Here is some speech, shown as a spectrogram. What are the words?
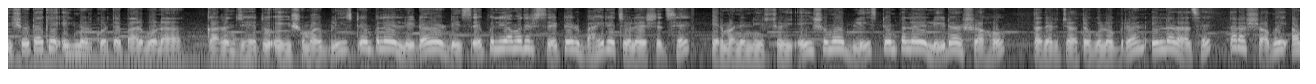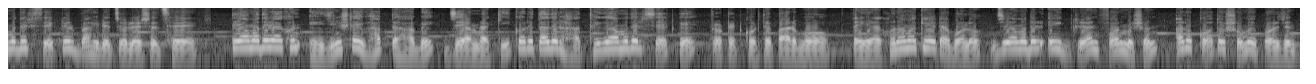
বিষয়টাকে ইগনোর করতে পারব না। কারণ যেহেতু এই সময় ব্লিজ টেম্পলের লিডার ডিসেবলই আমাদের সেক্টর বাইরে চলে এসেছে, এর মানে নিশ্চয়ই এই সময় ব্লিজ টেম্পলের লিডার সহ তাদের যতগুলো গ্র্যান্ড এল্ডার আছে, তারা সবাই আমাদের সেক্টর বাইরে চলে এসেছে। তে আমাদের এখন এই জিনিসটাই ভাবতে হবে যে আমরা কি করে তাদের হাত থেকে আমাদের সেটকে প্রোটেক্ট করতে পারব। তাই এখন আমাকে এটা বলো যে আমাদের এই গ্র্যান্ড ফরমেশন আরও কত সময় পর্যন্ত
